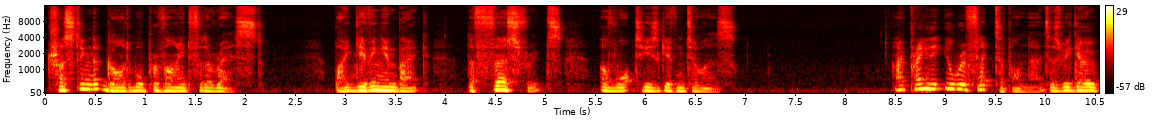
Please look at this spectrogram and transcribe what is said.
trusting that God will provide for the rest by giving him back the first fruits of what he's given to us. I pray that you'll reflect upon that as we go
